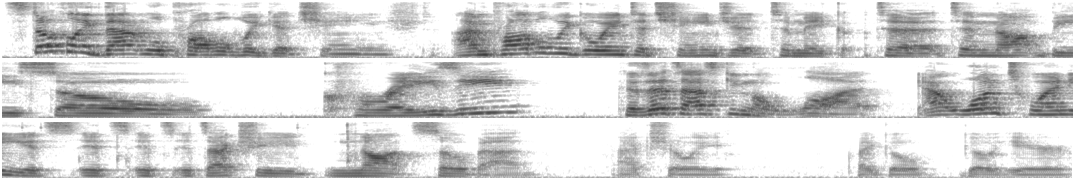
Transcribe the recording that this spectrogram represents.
stuff like that will probably get changed. I'm probably going to change it to make to to not be so crazy because that's asking a lot. At 120, it's it's it's it's actually not so bad. Actually, if I go go here.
